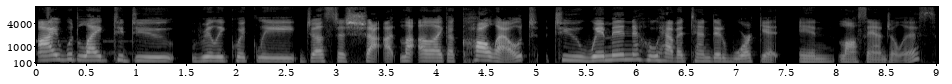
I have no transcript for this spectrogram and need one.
I would like to do really quickly just a shot, like a call out to women who have attended Werk It in Los Angeles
